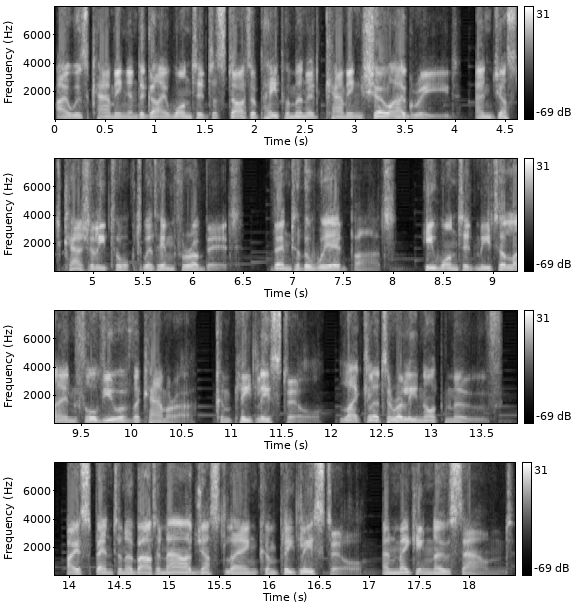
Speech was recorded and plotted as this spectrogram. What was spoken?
I was camming and a guy wanted to start a paper minute camming show I agreed and just casually talked with him for a bit. Then to the weird part. He wanted me to lie in full view of the camera, completely still, like literally not move. I spent an about an hour just laying completely still and making no sound.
